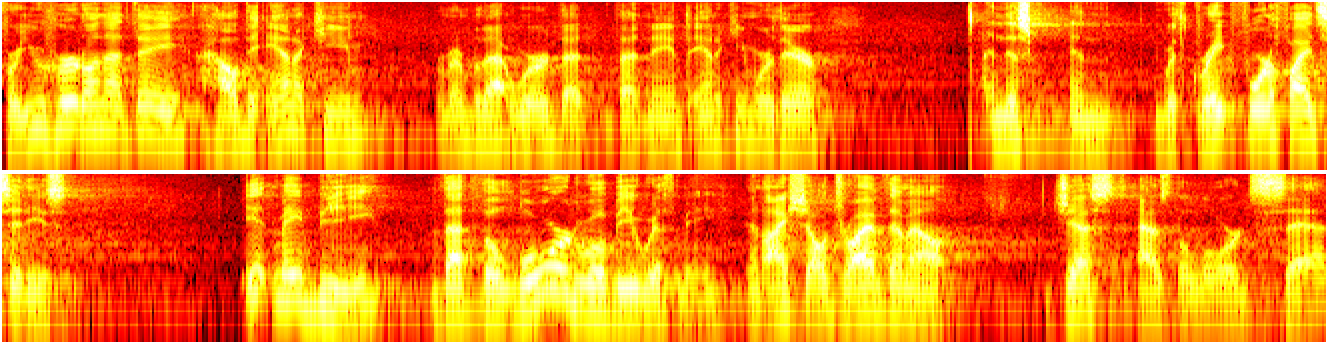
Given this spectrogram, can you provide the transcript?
For you heard on that day how the Anakim, remember that word, that, that name, the Anakim were there, and this and with great fortified cities, it may be that the Lord will be with me, and I shall drive them out, just as the Lord said.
